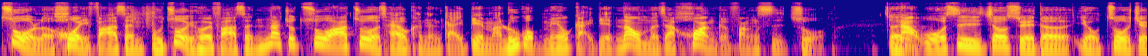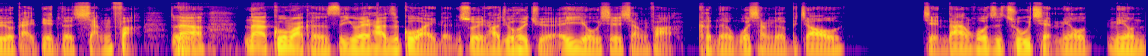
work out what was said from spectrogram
做了会发生，不做也会发生，那就做啊，做了才有可能改变嘛。如果没有改变，那我们再换个方式做。那我是就觉得有做就有改变的想法。那那姑妈可能是因为他是过来人，所以他就会觉得，哎，有一些想法可能我想的比较简单，或是粗浅，没有没有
